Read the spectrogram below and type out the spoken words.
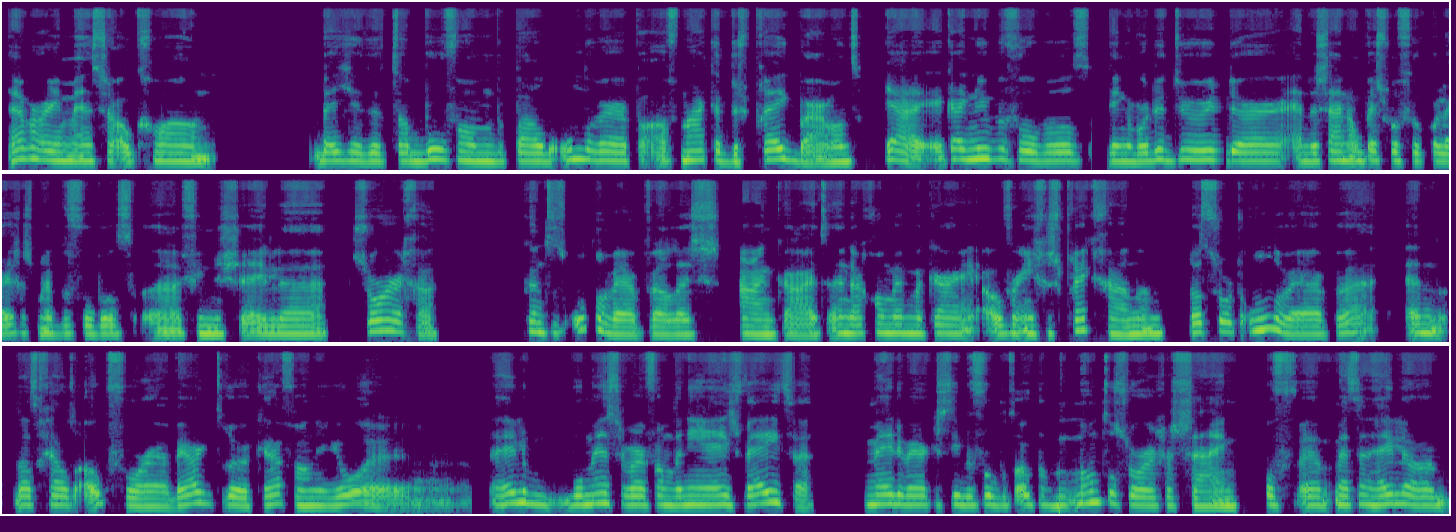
hè, waarin mensen ook gewoon een beetje de taboe van bepaalde onderwerpen af. Maak het bespreekbaar. Want ja, kijk nu bijvoorbeeld, dingen worden duurder. En er zijn ook best wel veel collega's met bijvoorbeeld uh, financiële zorgen. Je kunt het onderwerp wel eens aankaarten en daar gewoon met elkaar over in gesprek gaan. Dat soort onderwerpen, en dat geldt ook voor werkdruk. Hè, van joh, een heleboel mensen waarvan we niet eens weten medewerkers die bijvoorbeeld ook nog mantelzorgers zijn of uh, met een hele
